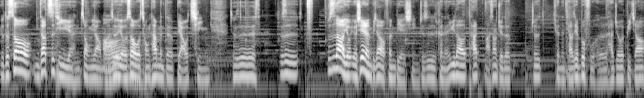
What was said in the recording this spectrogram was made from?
有的时候，你知道肢体语言很重要嘛？哦、就是有时候我从他们的表情，就是就是不知道有有些人比较有分别心，就是可能遇到他马上觉得就是可能条件不符合，他就会比较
